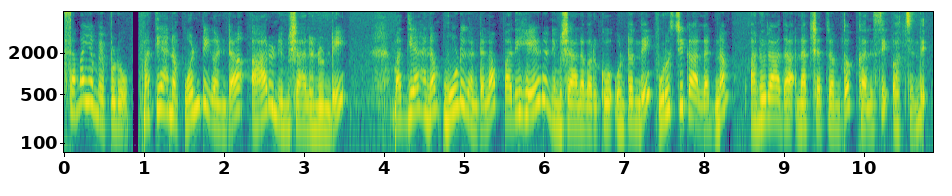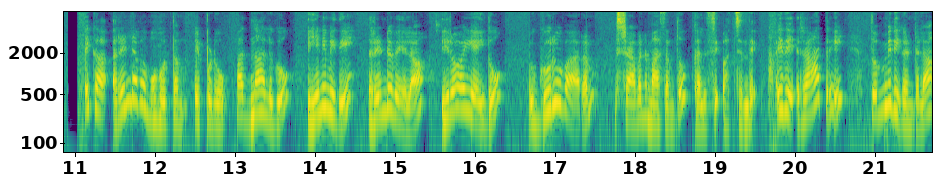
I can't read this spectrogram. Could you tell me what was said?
సమయం ఎప్పుడు? మధ్యాహ్నం ఒంటి గంట ఆరు నిమిషాల నుండి మధ్యాహ్నం మూడు గంటల పదిహేడు నిమిషాల వరకు ఉంటుంది. వృశ్చిక లగ్నం అనురాధ నక్షత్రంతో కలిసి వచ్చింది. ఇక రెండవ ముహూర్తం ఎప్పుడు? పద్నాలుగు ఎనిమిది రెండు వేల ఇరవై ఐదు గురువారం శ్రావణ మాసంతో కలిసి వచ్చింది. ఇది రాత్రి తొమ్మిది గంటల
